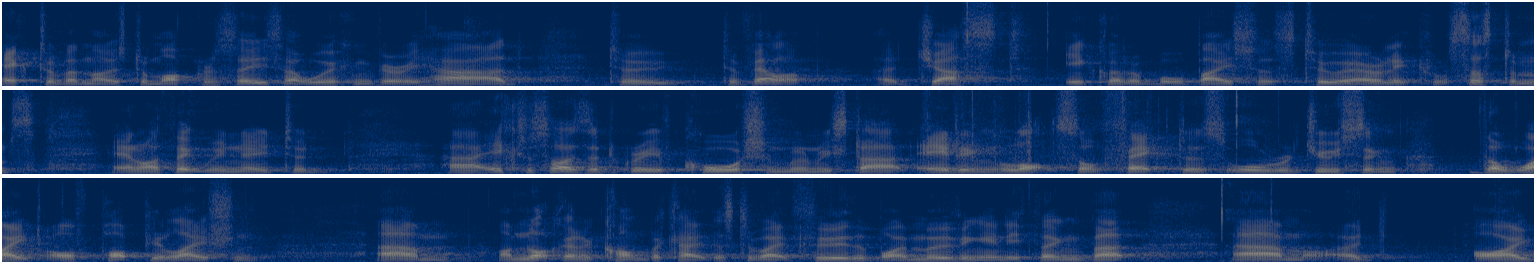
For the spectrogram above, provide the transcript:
active in those democracies are working very hard to develop a just, equitable basis to our electoral systems. And I think we need to uh, exercise a degree of caution when we start adding lots of factors or reducing the weight of population. Um, I'm not going to complicate this debate further by moving anything, but um, I, I,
